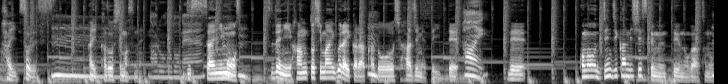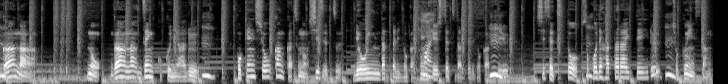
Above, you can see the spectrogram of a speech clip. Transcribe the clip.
はいそうです。はい稼働してますね。なるほどね。実際にもうすで、に半年前ぐらいから稼働し始めていて、うん、はい。でこの人事管理システムっていうのがそのガーナの、うん、ガーナ全国にある保健所管轄の施設病院だったりとか研究施設だったりとかっていう、施設とそこで働いている職員さん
